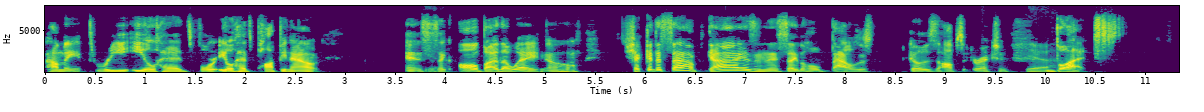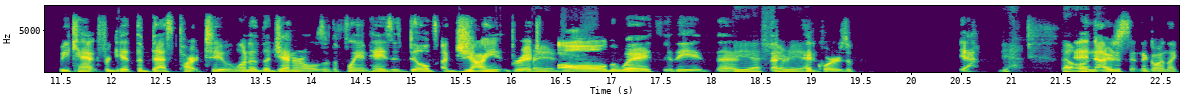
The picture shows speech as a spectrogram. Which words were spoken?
how many three eel heads, four eel heads popping out, and it's just like oh by the way, you know, check this out, guys, and it's like the whole battle just goes the opposite direction. Yeah. But we can't forget the best part too. One of the generals of the Flame Hazes builds a giant bridge, Bridge. all the way to the the, The uh, headquarters of. That. And now you're just sitting there going like,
